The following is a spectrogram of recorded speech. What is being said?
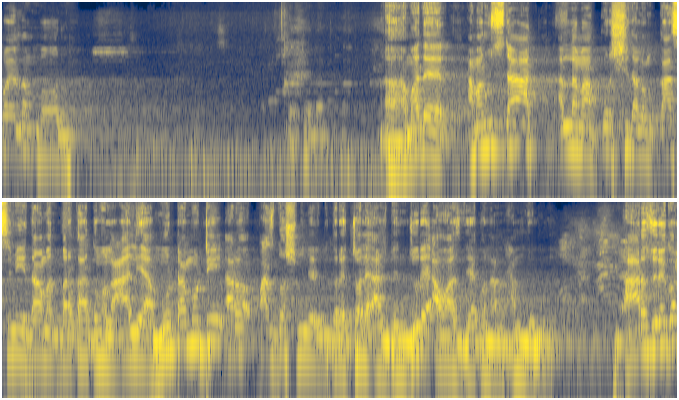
পয়গম্বর। আমাদের, আমার উস্তাদ আল্লামা কুরশিদ আলম কাসমি দামাত বারকাতুমুল আলিয়া মোটামুটি আরও পাঁচ দশ মিনিটের ভিতরে চলে আসবেন। জুড়ে আওয়াজ দিয়ে এখন আলহামদুলিল্লাহ। আর জুড়ে কোন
